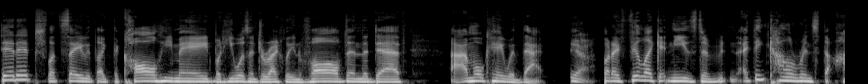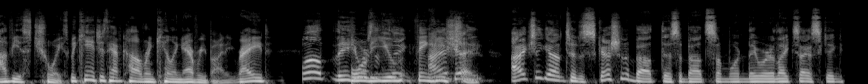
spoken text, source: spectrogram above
did it, let's say with like the call he made, but he wasn't directly involved in the death, I'm okay with that. Yeah. But I feel like it needs to. I think Kylo Ren's the obvious choice. We can't just have Kylo Ren killing everybody, right? Well, the, Or do you thing. think I he actually, should? I actually got into a discussion about this about someone. They were like asking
